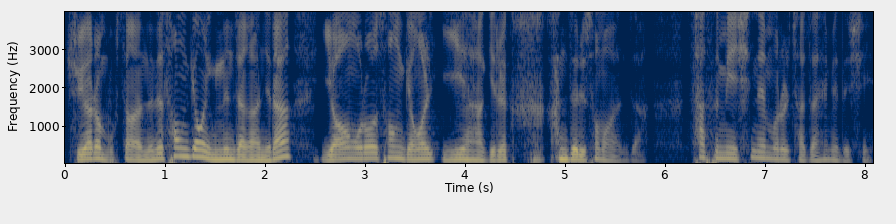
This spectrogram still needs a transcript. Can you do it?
주야로 묵상하는데 성경을 읽는 자가 아니라 영으로 성경을 이해하기를 간절히 소망하는 자. 사슴이 시냇 물을 찾아 헤매듯이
